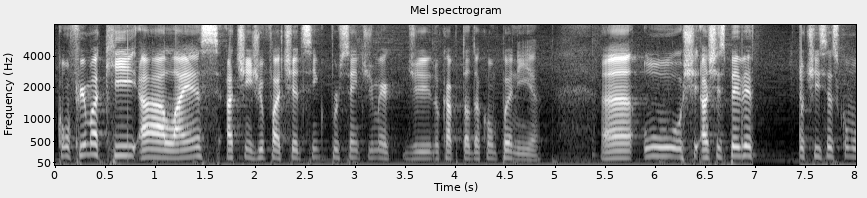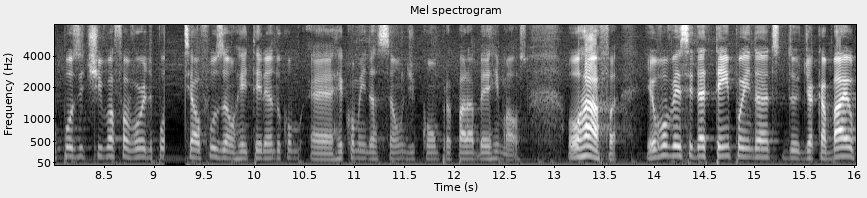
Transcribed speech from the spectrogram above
confirma que a Alliance atingiu fatia de 5% de, de, no capital da companhia. Uh, o, a XP vê notícias como positivo a favor de potencial fusão, reiterando com, é, recomendação de compra para a BR Mouse. Ô Rafa, eu vou ver se der tempo ainda antes de, de acabar, eu,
